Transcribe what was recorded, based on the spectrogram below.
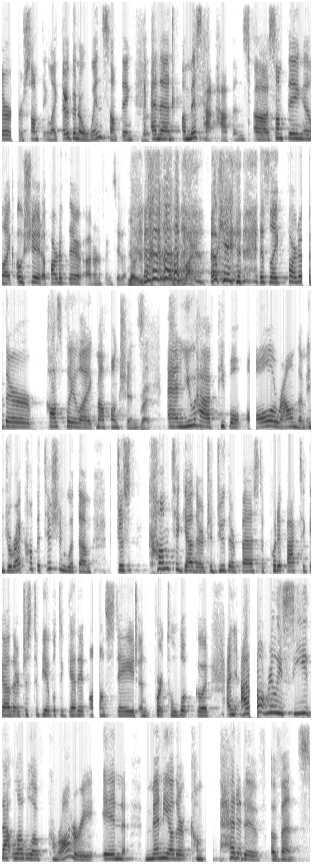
third, or something like they're going to win something, Right. and then a mishap happens, uh, something and like, oh shit, a part of their I don't know if I can say that. No, you can say that. right. okay, it's like part of their cosplay like malfunctions, Right. and you have people all around them in direct competition with them just come together to do their best to put it back together just to be able to get it on stage and for it to look good. And i don't really see that level of camaraderie in many other competitive events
